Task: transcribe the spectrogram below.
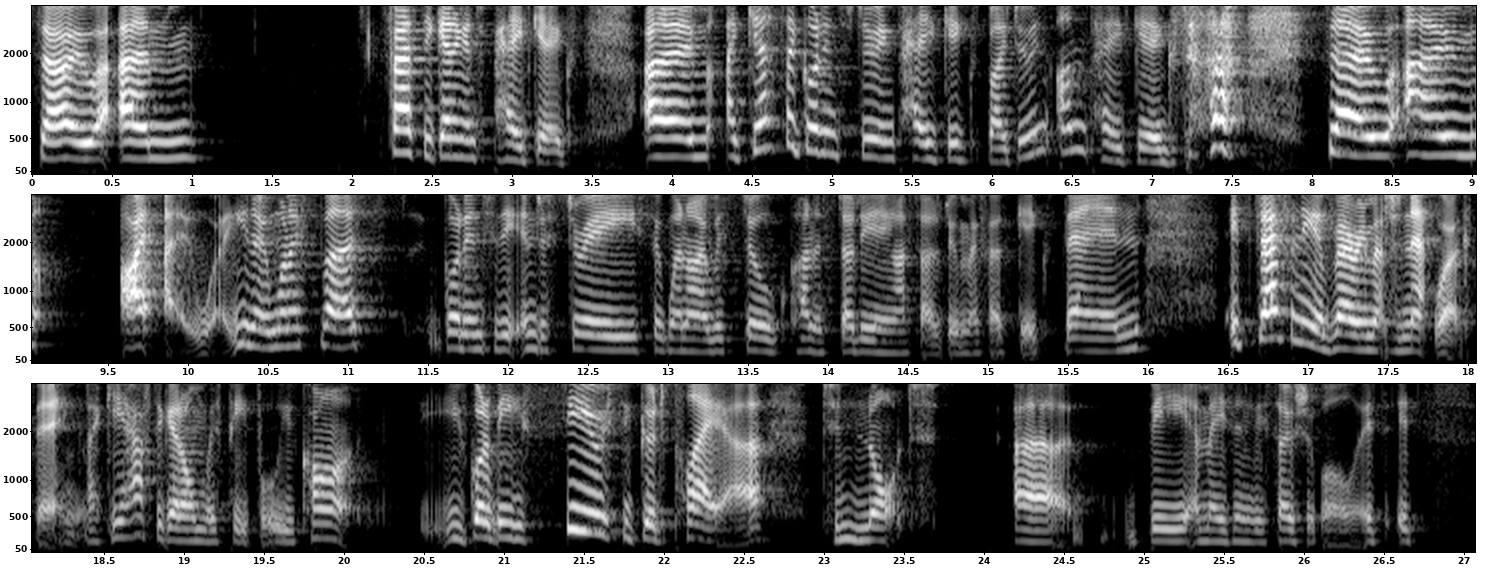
So, um, firstly, getting into paid gigs. Um, I guess I got into doing paid gigs by doing unpaid gigs. so um, I, I, you know, when I first got into the industry, so when I was still kind of studying, I started doing my first gigs then. It's definitely a very much a network thing. Like you have to get on with people. You can't, you've got to be a seriously good player to not uh, be amazingly sociable. It's, it's,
